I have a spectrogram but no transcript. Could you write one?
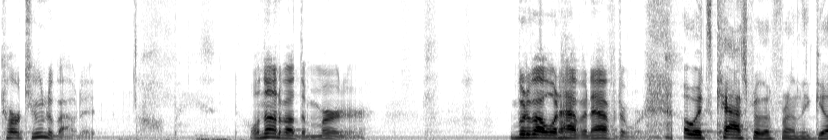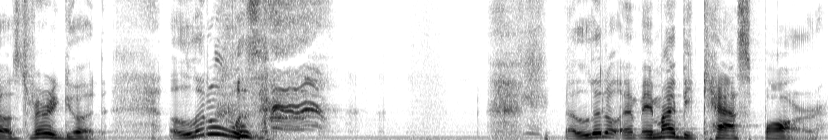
cartoon about it. Oh, amazing. Well, not about the murder, but about what happened afterwards. Oh, it's Casper the Friendly Ghost. Very good. A little was a little. It might be Caspar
